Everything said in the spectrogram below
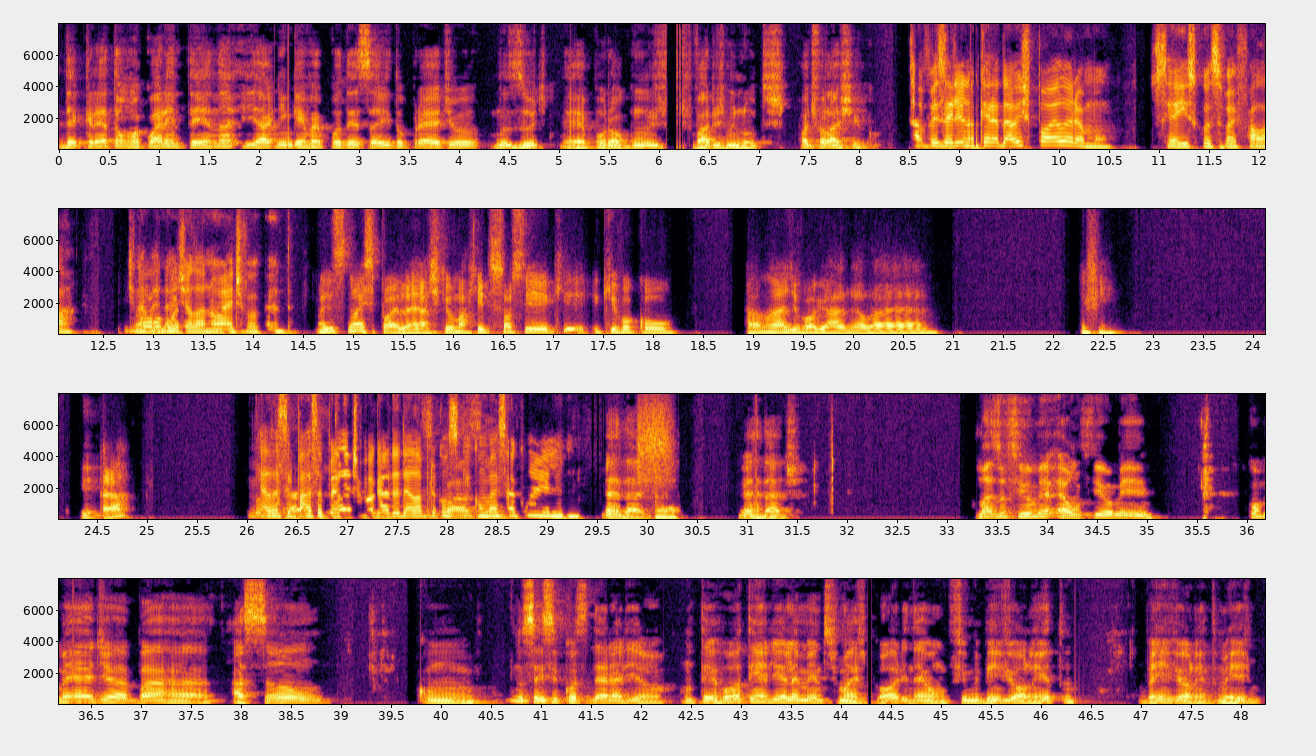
decretam uma quarentena e a, ninguém vai poder sair do prédio nos é, por alguns vários minutos. Pode falar, Chico. Talvez ele não queira dar o spoiler, amor. Se é isso que você vai falar. Que não, na verdade mas... ela não é advogada. Mas isso não é spoiler. Acho que o Marquito só se equivocou. Ela não é advogada, ela é. Enfim. É? Não, ela se passa pela advogada dela para conseguir passa, conversar com ele. Verdade. É. Verdade. Mas o filme é um filme comédia barra ação, com. Não sei se consideraria um terror, tem ali elementos mais gore, né? Um filme bem violento, bem violento mesmo.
